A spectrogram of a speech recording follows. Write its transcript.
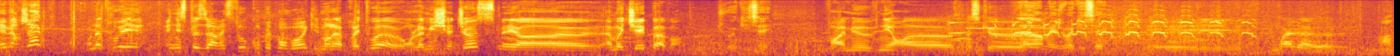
Et Merjac, on a trouvé une espèce d'aristo complètement bourré qui demandait après toi. Euh, On l'a mis chez Joss, mais euh, à moitié épave. Hein. Je vois qui c'est. Faudrait mieux venir euh, parce que. Non, mais je vois qui c'est. Et moi, là. euh, hein.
